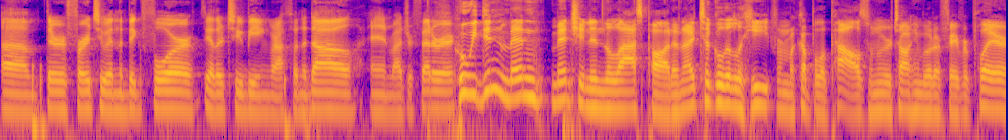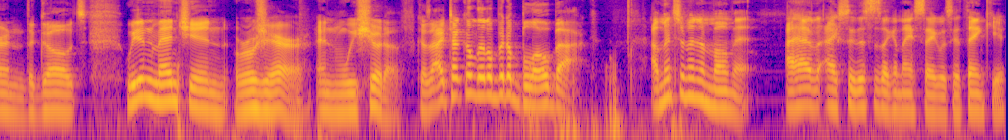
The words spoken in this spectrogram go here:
Um, they're referred to in the Big Four. The other two being Rafa Nadal and Roger Federer. Who we didn't men- mention in the last pod, and I took a little heat from a couple of pals when we were talking about our favorite player and the goats. We didn't mention Roger, and we should have, because I took a little bit of blowback. I'll mention him in a moment. I have actually. This is like a nice segue. So thank you.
